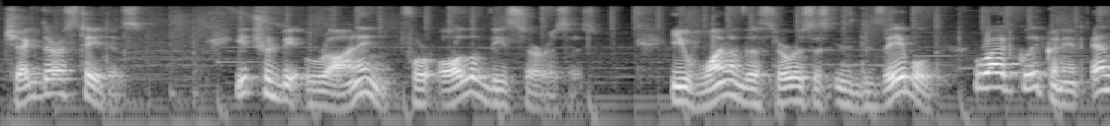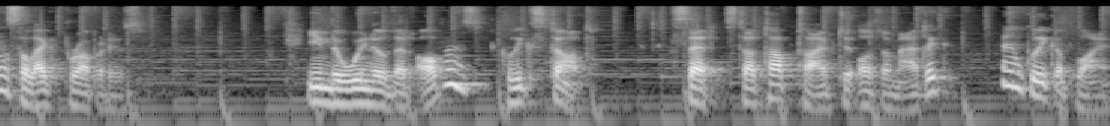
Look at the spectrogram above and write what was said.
Check their status it should be running for all of these services. If one of the services is disabled, right-click on it and select Properties. In the window that opens, click Start. Set Startup type to Automatic and click Apply.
